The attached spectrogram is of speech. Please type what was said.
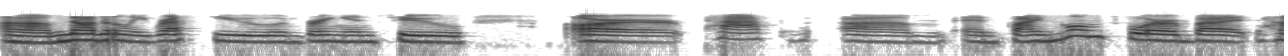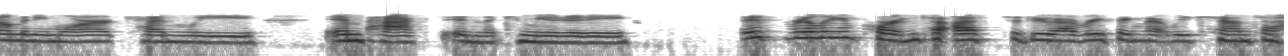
Um, not only rescue and bring into our pack um, and find homes for, but how many more can we impact in the community? It's really important to us to do everything that we can to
